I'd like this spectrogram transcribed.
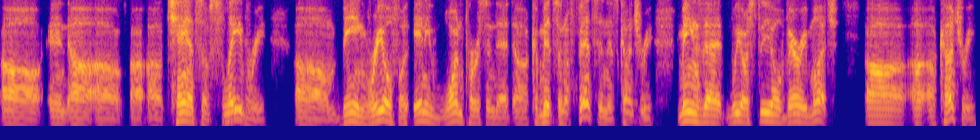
uh, an, uh, uh, a chance of slavery um, being real for any one person that uh, commits an offense in this country means that we are still very much uh, a, a, country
